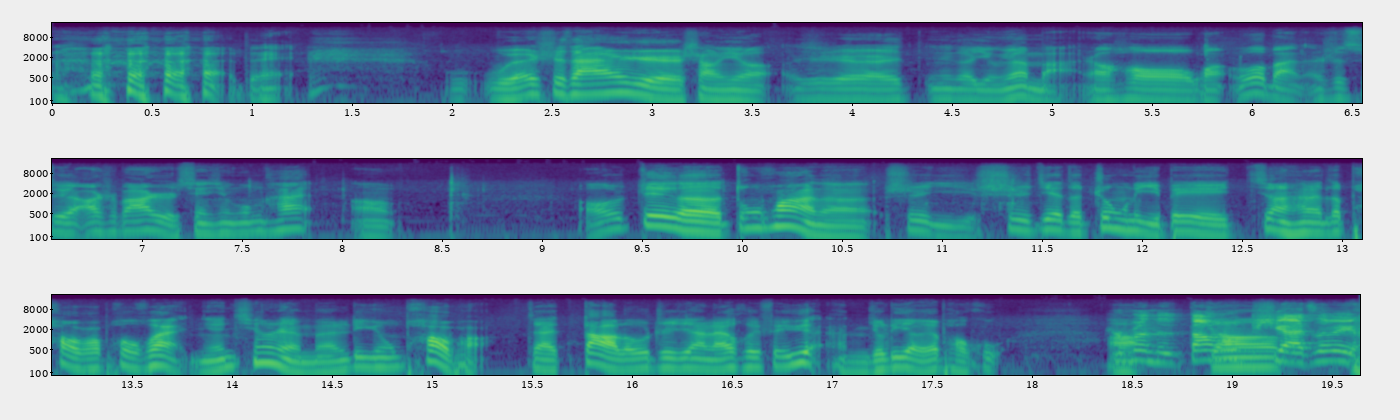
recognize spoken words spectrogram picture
对，五五月十三日上映是那个影院版，然后网络版呢是四月二十八日先行公开啊。然后这个动画呢，是以世界的重力被降下来的泡泡破坏，年轻人们利用泡泡在大楼之间来回飞跃，啊你就理解为跑酷。什么的，当将初 PSV 有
